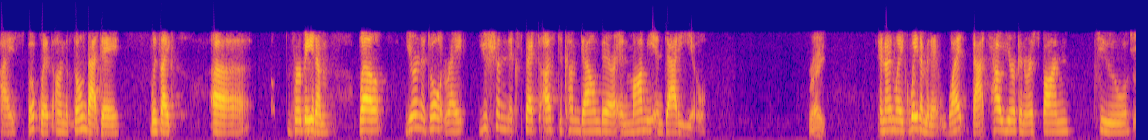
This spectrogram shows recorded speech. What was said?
I spoke with on the phone that day was like, uh, verbatim, well, you're an adult, right? You shouldn't expect us to come down there and mommy and daddy you. Right. And I'm like, wait a minute, what? That's how you're going to respond to so,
